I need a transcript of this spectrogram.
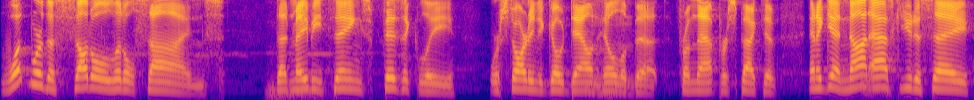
what were the subtle little signs that maybe things physically were starting to go downhill mm-hmm. a bit from that perspective? And again, not ask you to say,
